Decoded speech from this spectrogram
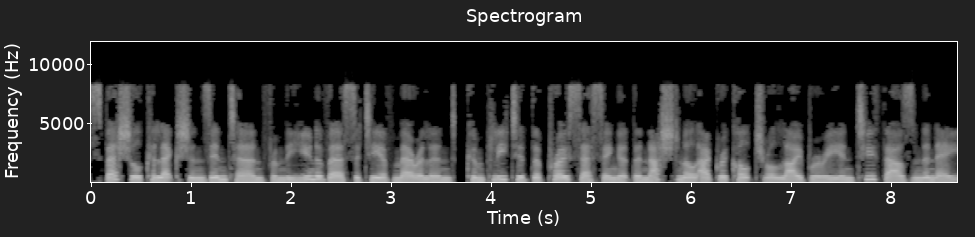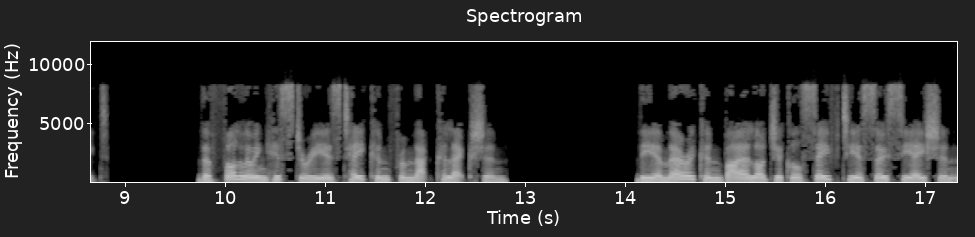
Special Collections intern from the University of Maryland, completed the processing at the National Agricultural Library in 2008. The following history is taken from that collection. The American Biological Safety Association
